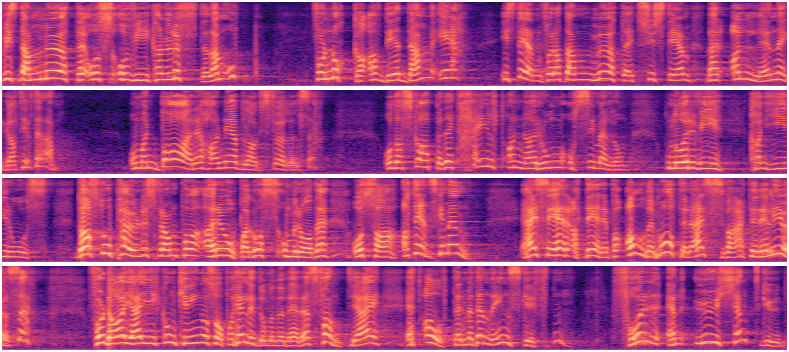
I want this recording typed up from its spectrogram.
hvis de møter oss, og vi kan løfte dem opp for noe av det de er, istedenfor at de møter et system der alle er negative til dem. Og man bare har nederlagsfølelse. Og da skaper det et helt annet rom oss imellom når vi kan gi ros. Da sto Paulus fram på Areopagos-området og sa, 'Atenske menn', jeg ser at dere på alle måter er svært religiøse. For da jeg gikk omkring og så på helligdommene deres, fant jeg et alter med denne innskriften. For en ukjent Gud.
